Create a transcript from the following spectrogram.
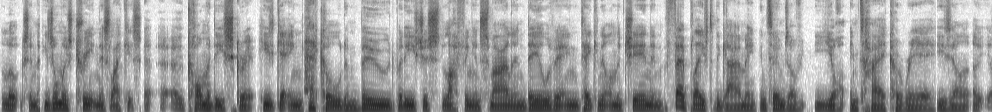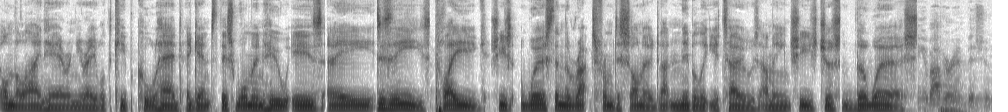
looks and he's almost treating this like it's a, a- comedy script. He's getting heckled and booed, but he's just laughing and smiling, deal with it and taking it on the chin. And fair plays to the guy. I mean, in terms of your entire career, he's on, uh, on the line here and you're able to keep a cool head against this woman who is a disease, plague. She's worse than the rats from Dishonored that nibble at your toes. I mean, she's just the worst. About her ambition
